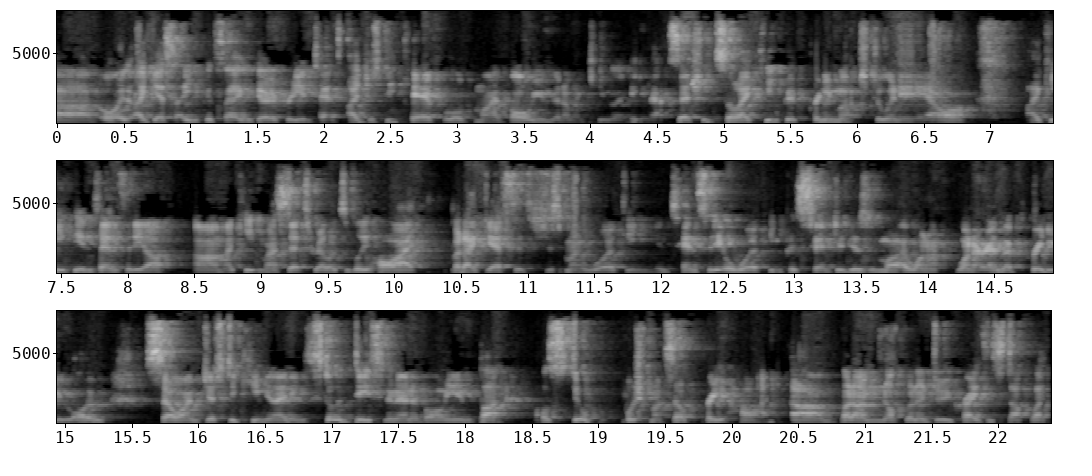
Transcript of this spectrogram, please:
Uh, or I guess you could say I could go pretty intense. I just be careful of my volume that I'm accumulating in that session. So I keep it pretty much to an hour. I keep the intensity up. Um, I keep my sets relatively high, but I guess it's just my working intensity or working percentages of my 1RM are pretty low. So I'm just accumulating still a decent amount of volume, but I'll still push myself pretty hard. Um, but I'm not going to do crazy stuff like,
